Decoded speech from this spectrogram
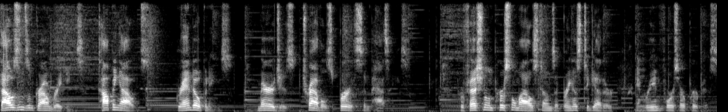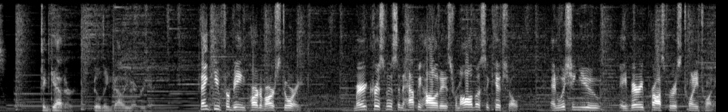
Thousands of groundbreakings, topping outs, grand openings, marriages, travels, births, and passings. Professional and personal milestones that bring us together and reinforce our purpose. Together, building value every day. Thank you for being part of our story. Merry Christmas and happy holidays from all of us at Kitchell, and wishing you a very prosperous 2020.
